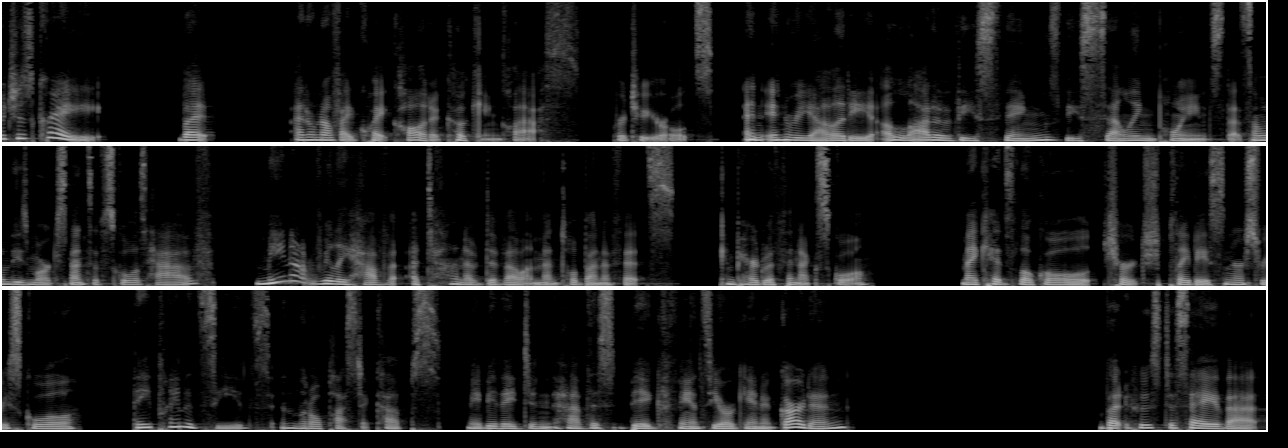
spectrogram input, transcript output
which is great. But I don't know if I'd quite call it a cooking class for two year olds. And in reality, a lot of these things, these selling points that some of these more expensive schools have, may not really have a ton of developmental benefits compared with the next school. My kids' local church play based nursery school they planted seeds in little plastic cups. Maybe they didn't have this big, fancy organic garden. But who's to say that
